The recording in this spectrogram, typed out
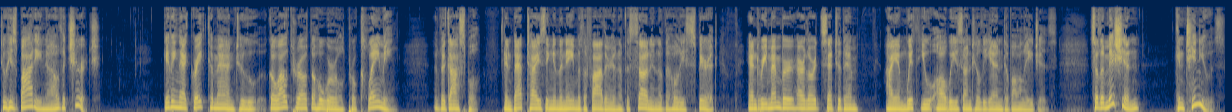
to his body now, the church, giving that great command to go out throughout the whole world proclaiming the gospel and baptizing in the name of the Father and of the Son and of the Holy Spirit. And remember, our Lord said to them, I am with you always until the end of all ages. So the mission continues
